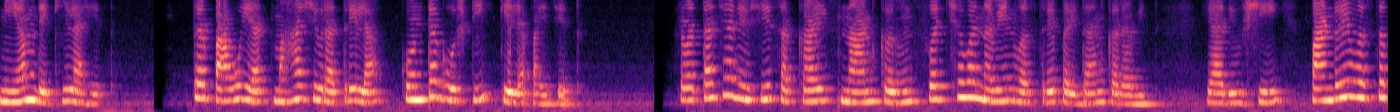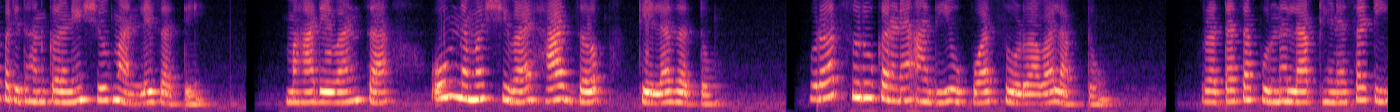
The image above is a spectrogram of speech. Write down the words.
नियम देखील आहेत. तर पाहूयात महाशिवरात्रीला कोणत्या गोष्टी केल्या पाहिजेत? व्रताच्या दिवशी सकाळी स्नान करून स्वच्छ व नवीन वस्त्रे परिधान करावीत. या दिवशी पांढरे वस्त्र परिधान करणे शुभ मानले जाते. महादेवांचा ओम नम शिवाय हा जप केला जातो. व्रत सुरू करण्याआधी उपवास सोडवावा लागतो. व्रताचा पूर्ण लाभ घेण्यासाठी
